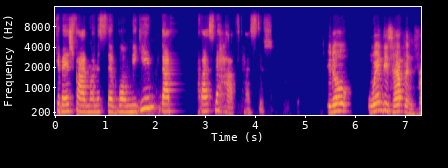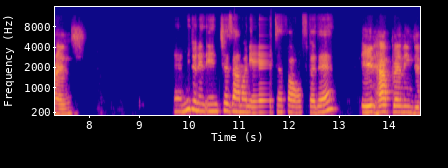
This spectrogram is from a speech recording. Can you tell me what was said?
که بهش فرمان سوم میگیم در فصل هفت هستش. You know, when this happened, friends, میدونید این چه زمانی اتفاق افتاده؟ It happened in the,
